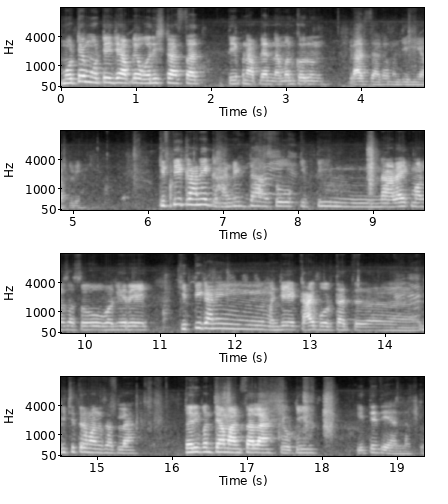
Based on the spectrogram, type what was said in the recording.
मोठे मोठे जे आपले वरिष्ठ असतात ते पण आपल्या नमन करून लाच जागा म्हणजे ही आपली. किती काने घाणेरडा असो किती नालायक माणूस असो वगैरे किती काने म्हणजे काय बोलतात विचित्र माणूस असला तरी पण त्या माणसाला शेवटी इथेच यायला लागतो.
